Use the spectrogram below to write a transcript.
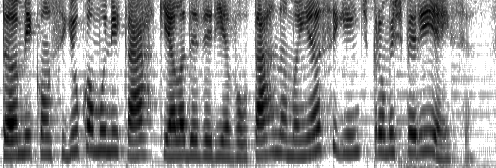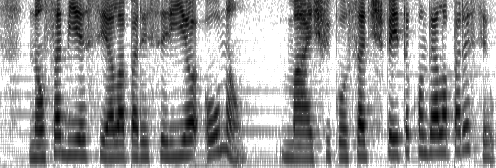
Tammy conseguiu comunicar que ela deveria voltar na manhã seguinte para uma experiência. Não sabia se ela apareceria ou não, mas ficou satisfeita quando ela apareceu.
